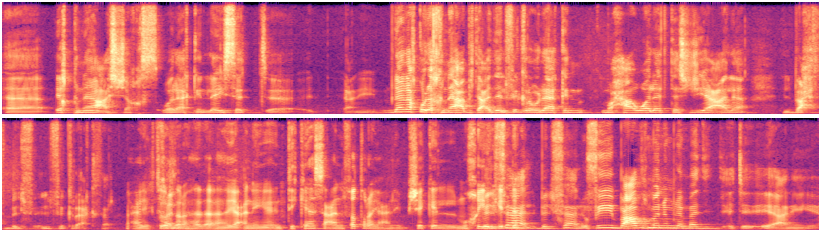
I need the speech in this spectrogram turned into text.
آه، إقناع الشخص ولكن ليست آه، يعني لا نقول إقناع بتعديل الفكرة ولكن محاولة تشجيع على البحث بالفكرة أكثر. يعني دكتور ترى هذا يعني انتكاس عن الفطره يعني بشكل مخيف بالفعل جدا. بالفعل وفي بعضهم منهم لما يعني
